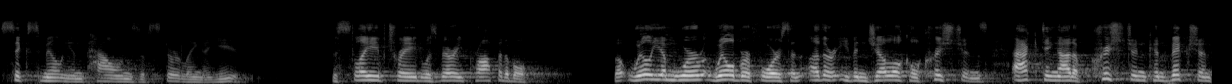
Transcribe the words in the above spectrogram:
six million pounds of sterling a year. The slave trade was very profitable. But William Wilberforce and other evangelical Christians, acting out of Christian conviction,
